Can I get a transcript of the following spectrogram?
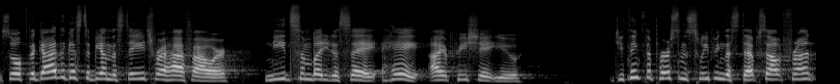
So if the guy that gets to be on the stage for a half hour needs somebody to say, hey, I appreciate you, do you think the person sweeping the steps out front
